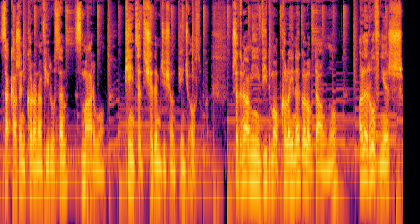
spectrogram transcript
zakażeń koronawirusem, zmarło 575 osób. Przed nami widmo kolejnego lockdownu, ale również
